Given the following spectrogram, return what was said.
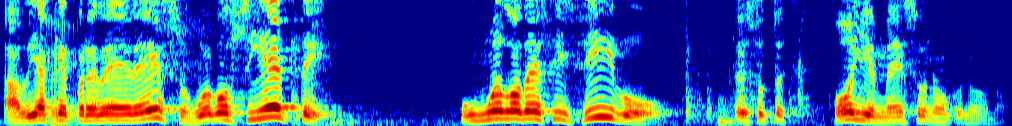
Había que prever eso, juego 7. Un juego decisivo. Eso óyeme, eso no, no, no.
